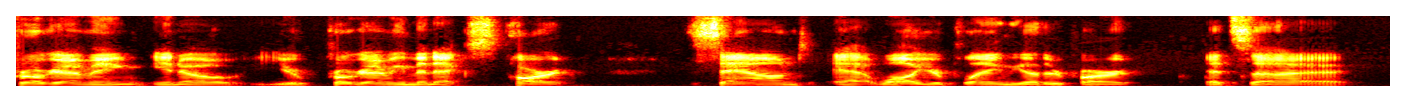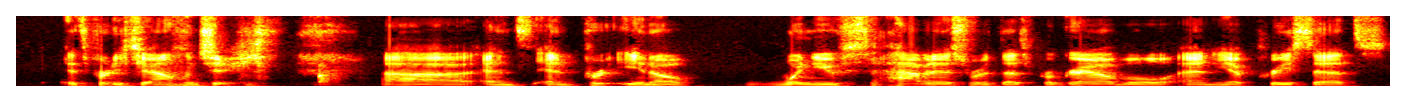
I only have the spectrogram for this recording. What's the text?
programming, you know, you're programming the next part sound at, while you're playing the other part. It's uh, it's pretty challenging, uh, and and you know when you have an instrument that's programmable and you have presets,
